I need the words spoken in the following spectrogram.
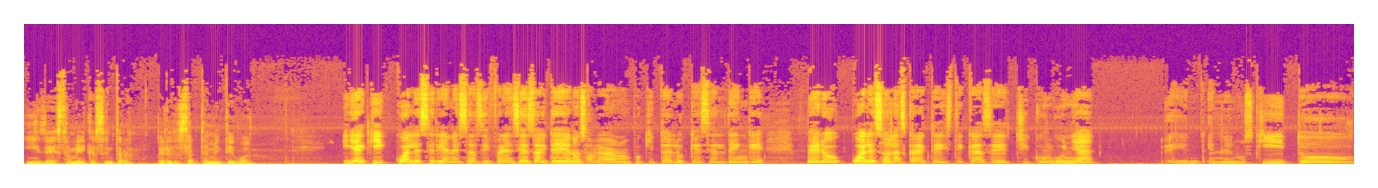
y de esta América Central, pero es exactamente igual. Y aquí, ¿cuáles serían esas diferencias? Ahorita ya nos hablaron un poquito de lo que es el dengue, pero ¿cuáles son las características de chikungunya en, en el mosquito?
